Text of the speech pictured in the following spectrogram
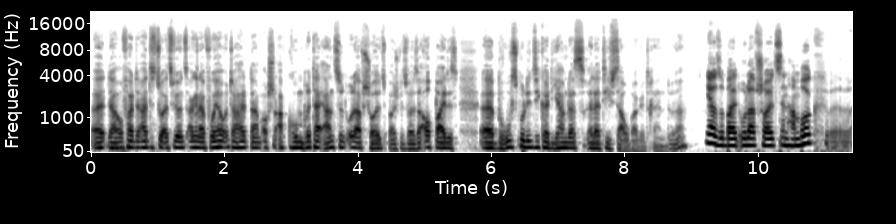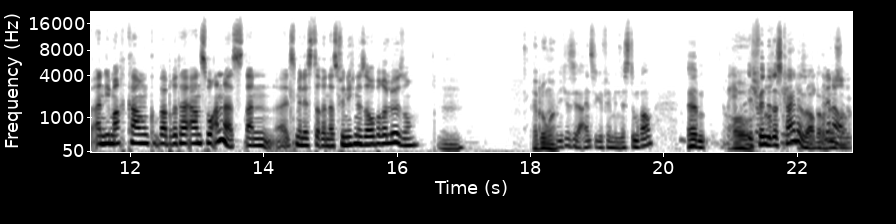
äh, darauf hat, hattest du, als wir uns Angela vorher unterhalten haben, auch schon abgehoben, Britta Ernst und Olaf Scholz beispielsweise, auch beides äh, Berufspolitiker, die haben das relativ sauber getrennt, oder? Ja, sobald Olaf Scholz in Hamburg äh, an die Macht kam, war Britta Ernst woanders dann als Ministerin. Das finde ich eine saubere Lösung. Mhm. Herr Blume. Bin ich jetzt der einzige Feminist im Raum? Ähm, oh. Ich finde das keine saubere Genau. Lösung.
